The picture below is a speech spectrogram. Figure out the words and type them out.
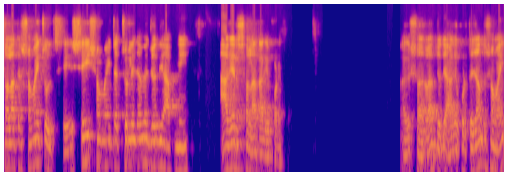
সলাতের সময় চলছে, সেই সময়টা চলে যাবে যদি আপনি আগের সলাত আগে পড়েন। আগের সলাত যদি আগে পড়তে যান তো সময়,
